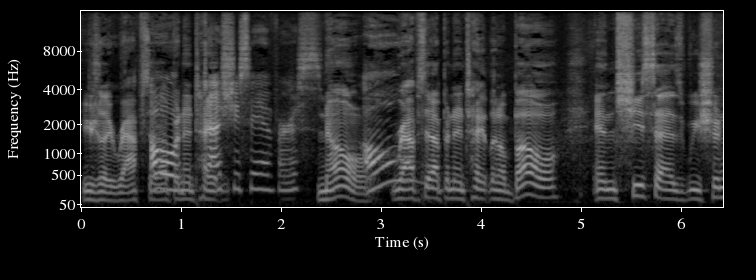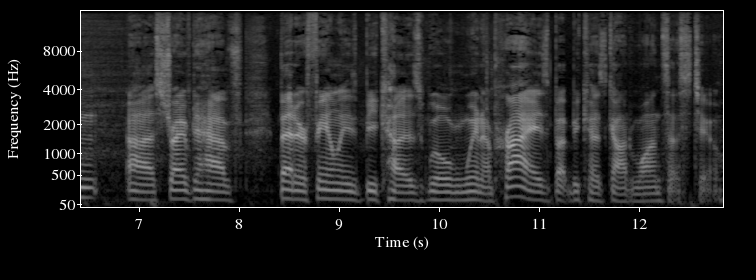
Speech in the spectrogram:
usually wraps it oh, up in a tight does she say a verse? No, Oh. wraps it up in a tight little bow, and she says we shouldn't uh, strive to have better families because we'll win a prize, but because God wants us to.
